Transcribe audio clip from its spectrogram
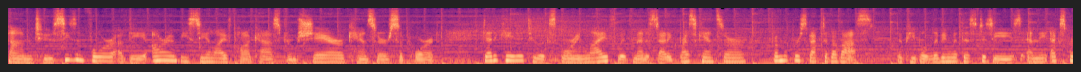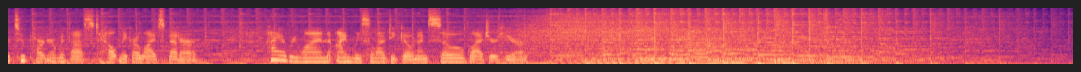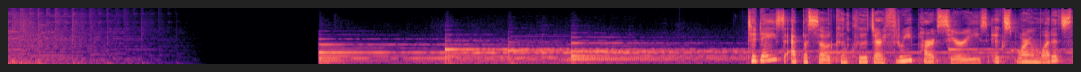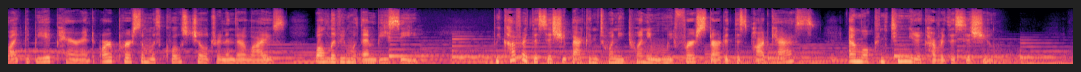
Welcome to season four of the Our MBC Life podcast from Share Cancer Support, dedicated to exploring life with metastatic breast cancer from the perspective of us, the people living with this disease, and the experts who partner with us to help make our lives better. Hi, everyone. I'm Lisa Laudico, and I'm so glad you're here. Today's episode concludes our three part series exploring what it's like to be a parent or a person with close children in their lives while living with MBC. We covered this issue back in 2020 when we first started this podcast, and we'll continue to cover this issue.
